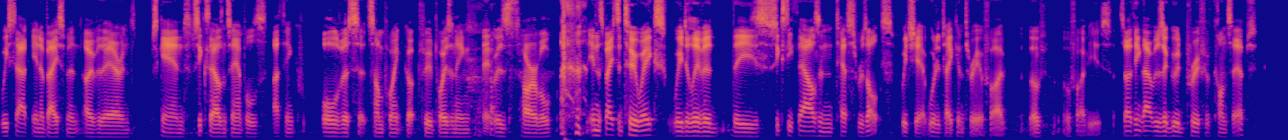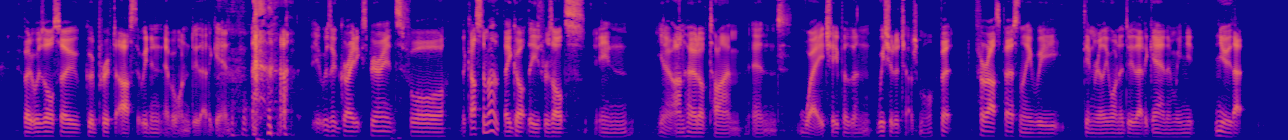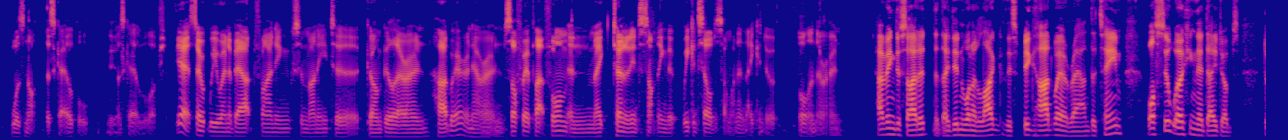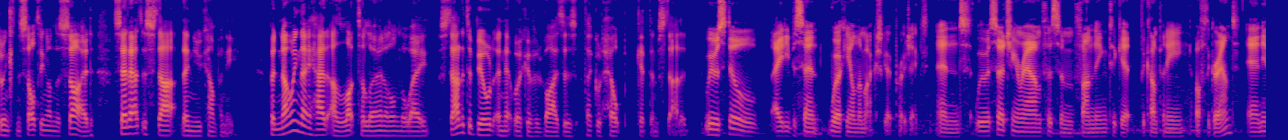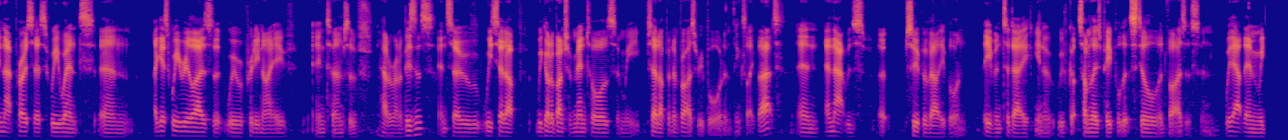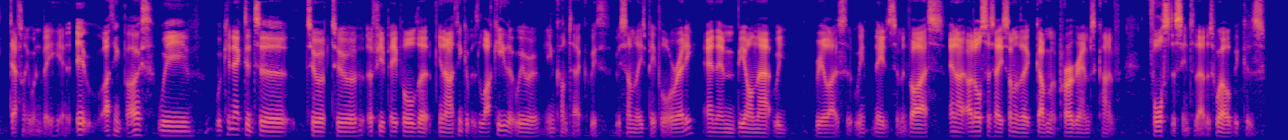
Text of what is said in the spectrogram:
We sat in a basement over there and scanned 6,000 samples. I think all of us at some point got food poisoning. It was horrible. in the space of two weeks, we delivered these 60,000 test results, which yeah, would have taken three or five of or five years. So I think that was a good proof of concept, but it was also good proof to us that we didn't ever want to do that again. it was a great experience for the customer. They got these results in you know unheard of time and way cheaper than we should have charged more. But for us personally, we didn't really want to do that again, and we knew, knew that was not a scalable yeah. a scalable option. Yeah, so we went about finding some money to go and build our own hardware and our own software platform and make turn it into something that we could sell to someone and they can do it all on their own. Having decided that they didn't want to lug this big hardware around, the team, while still working their day jobs, doing consulting on the side, set out to start their new company but knowing they had a lot to learn along the way, started to build a network of advisors that could help get them started. We were still 80% working on the microscope project, and we were searching around for some funding to get the company off the ground. And in that process, we went and I guess we realized that we were pretty naive in terms of how to run a business. And so we set up we got a bunch of mentors and we set up an advisory board and things like that. And and that was uh, super valuable and even today, you know, we've got some of those people that still advise us, and without them, we definitely wouldn't be here. It, I think both. We were connected to to a, to a, a, few people that you know. I think it was lucky that we were in contact with with some of these people already, and then beyond that, we realised that we needed some advice. And I, I'd also say some of the government programs kind of forced us into that as well because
